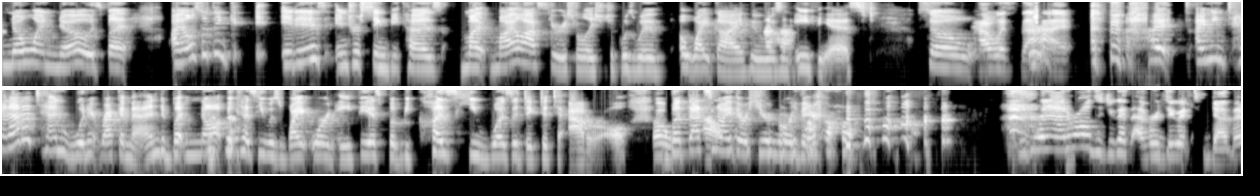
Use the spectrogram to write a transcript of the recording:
no one knows. But I also think it is interesting because my my last serious relationship was with a white guy who was an uh-huh. atheist. So How was that? I, I mean, 10 out of 10 wouldn't recommend, but not because he was white or an atheist, but because he was addicted to Adderall. Oh, but that's wow. neither here nor there. Adderall? Did you guys ever do it together?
